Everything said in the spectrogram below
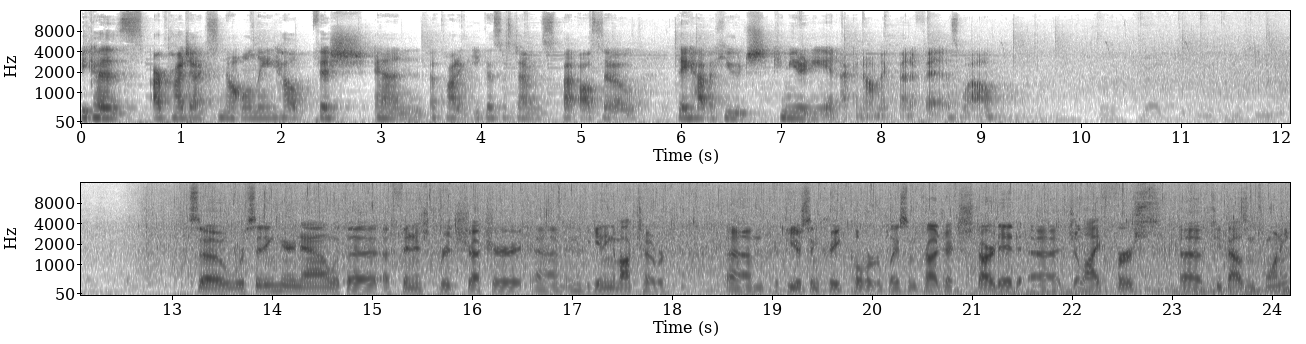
because our projects not only help fish and aquatic ecosystems, but also they have a huge community and economic benefit as well. So we're sitting here now with a, a finished bridge structure um, in the beginning of October. Um, the Peterson Creek Culvert Replacement Project started uh, July 1st of 2020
